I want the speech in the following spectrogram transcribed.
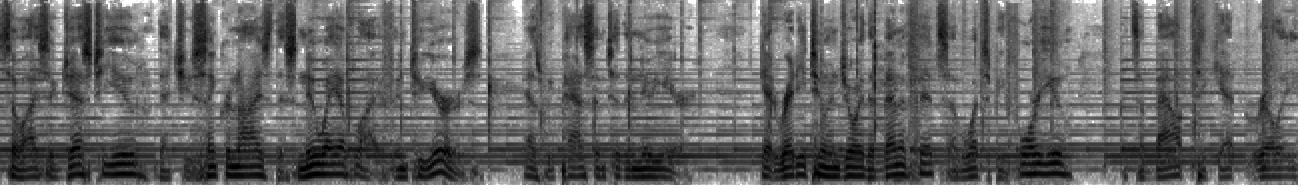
So I suggest to you that you synchronize this new way of life into yours as we pass into the new year. Get ready to enjoy the benefits of what's before you. It's about to get really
